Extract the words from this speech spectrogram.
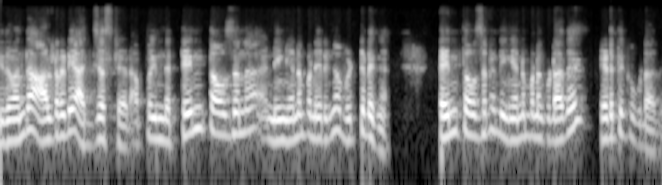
இது வந்து ஆல்ரெடி அட்ஜஸ்டட் அப்போ இந்த டென் தௌசண்டை நீங்கள் என்ன பண்ணிடுங்க விட்டுடுங்க. டென் தௌசண்டை நீங்கள் என்ன பண்ணக்கூடாது? எடுத்துக்க கூடாது.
